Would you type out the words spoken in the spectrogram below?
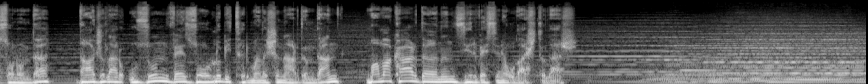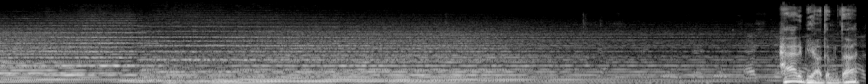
Sonunda dağcılar uzun ve zorlu bir tırmanışın ardından Mamakar Dağı'nın zirvesine ulaştılar. Her bir adımda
